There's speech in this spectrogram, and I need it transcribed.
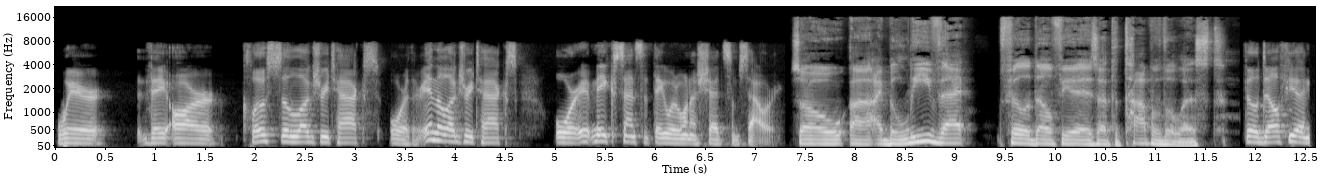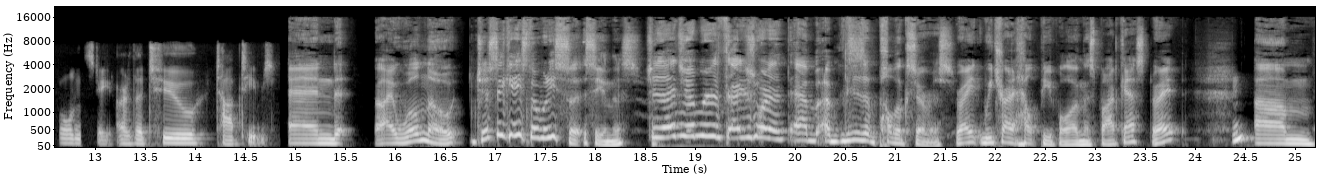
where they are close to the luxury tax or they're in the luxury tax, or it makes sense that they would want to shed some salary. So uh, I believe that Philadelphia is at the top of the list. Philadelphia and Golden State are the two top teams. And I will note, just in case nobody's seeing this, I just, I just want to, um, um, this is a public service, right? We try to help people on this podcast, right? Mm-hmm. Um,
